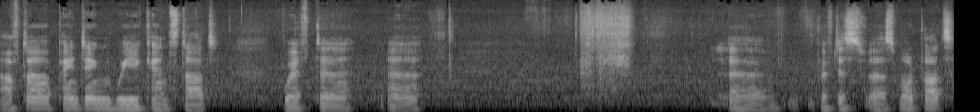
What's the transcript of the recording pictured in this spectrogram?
After painting we can start with the uh, uh, with this uh, small parts,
